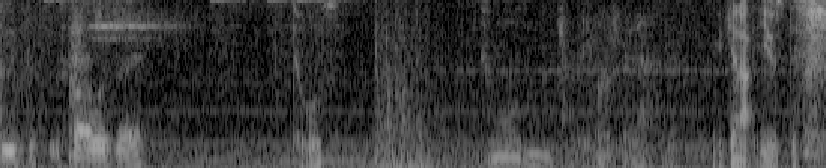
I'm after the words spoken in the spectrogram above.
Jesus, as Carl would say. Eh? Tools? Tools in the Camera obscura. You cannot use this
